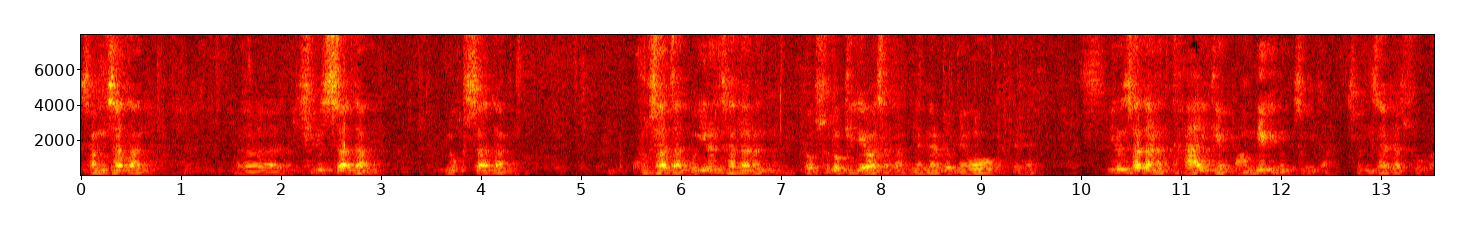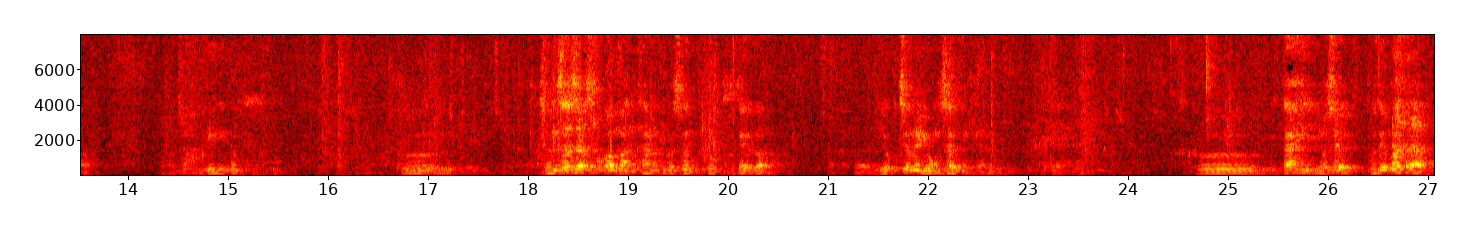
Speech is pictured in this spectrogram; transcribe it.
3사단, 어, 7사단, 6사단, 9사단, 뭐 이런 사단은 또 수도 기계화 사단, 옛날 그 명호 때 이런 사단은 다 이렇게 만 명이 넘습니다. 전사자 수가 만 명이 넘어요. 그 전사자 수가 많다는 것은 그 부대가 어, 역전의 용사들이라는 데, 그 다행히 요새 부대마다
